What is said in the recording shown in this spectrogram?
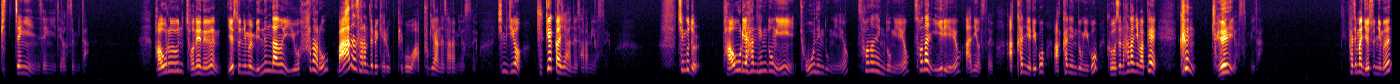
빚쟁이 인생이 되었습니다. 바울은 전에는 예수님을 믿는다는 이유 하나로 많은 사람들을 괴롭히고 아프게 하는 사람이었어요. 심지어 죽게까지 하는 사람이었어요. 친구들, 바울이 한 행동이 좋은 행동이에요? 선한 행동이에요? 선한 일이에요? 아니었어요. 악한 일이고 악한 행동이고 그것은 하나님 앞에 큰 죄였습니다. 하지만 예수님은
